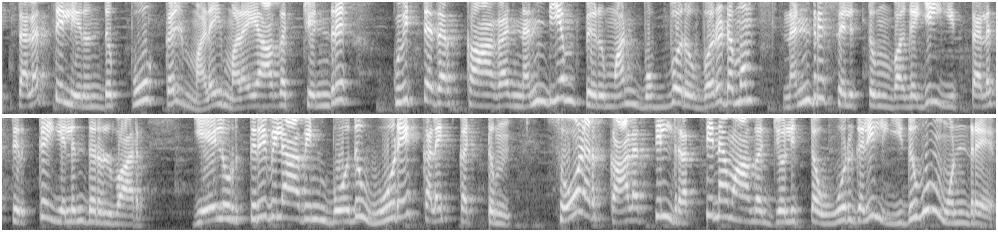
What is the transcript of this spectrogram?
இத்தலத்திலிருந்து பூக்கள் மலை மலையாகச் சென்று குவித்ததற்காக நந்தியம் பெருமான் ஒவ்வொரு வருடமும் நன்றி செலுத்தும் வகையில் இத்தலத்திற்கு எழுந்தருள்வார். ஏலூர் திருவிழாவின் போது ஊரே களை கட்டும். சோழர் காலத்தில் ரத்தினமாக ஜொலித்த ஊர்களில் இதுவும் ஒன்று.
